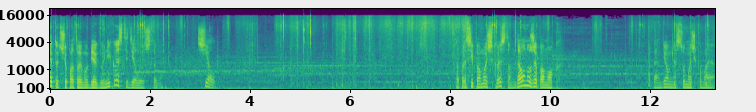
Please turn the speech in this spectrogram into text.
Я тут что по-твоему бегаю? Не квесты делаю, что ли? Чел. Попроси помочь с квестом. Да он уже помог. Так, где у меня сумочка моя?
